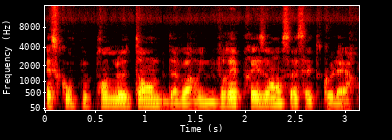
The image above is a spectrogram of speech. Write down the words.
est-ce qu'on peut prendre le temps d'avoir une vraie présence à cette colère?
